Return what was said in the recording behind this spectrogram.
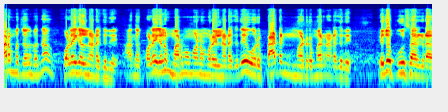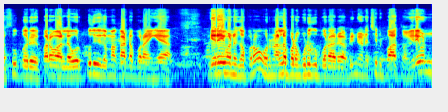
ஆரம்பத்தில் வந்து பார்த்தீங்கன்னா கொலைகள் நடக்குது. அந்த கொலைகளும் மர்மமான முறையில் நடக்குது. ஒரு பேட்டர்ன் மர்டர் மாதிரி நடக்குது. ஏதோ புதுசாக இருக்குடா சூப்பர் பரவாயில்ல. ஒரு புது விதமாக காட்ட போகிறாங்க இறைவனுக்கு அப்புறம் ஒரு நல்ல படம் கொடுக்க போறாரு அப்படின்னு நினச்சிட்டு பார்த்தோம். இறைவன்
